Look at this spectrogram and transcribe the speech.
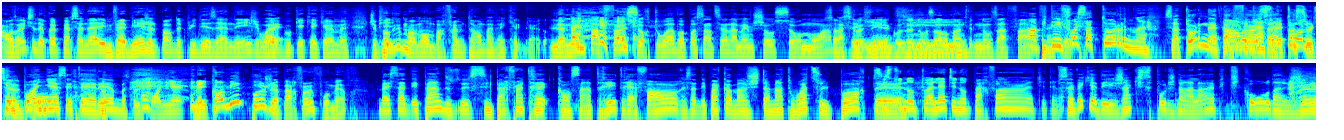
on dirait que c'est de quoi de personnel. Il me fait bien, je le porte depuis des années. J'ai pas Ouais. le goût que quelqu'un me. J'ai pas le goût que mon, mon parfum me trompe avec quelqu'un d'autre. Le même parfum sur toi va pas sentir la même chose sur moi Ça, parce que à cause de nos hormones et de nos affaires. Ah, puis Fait des que fois, ça tourne. ça tourne un Ah parfum, oui, quand ça, ça, dépend tourne sur sur le poignet, c'est terrible. C'est le poignet. Mais combien de poches de parfum faut mettre? Ben, ça dépend de, de- si le parfum est très concentré, très fort, et ça dépend comment, justement, toi, tu le portes. Si c'est Euh, une autre toilette, une autre parfum, etc. Vous savez qu'il y a des gens qui se pouchent dans l'air puis qui courent dans le jet.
